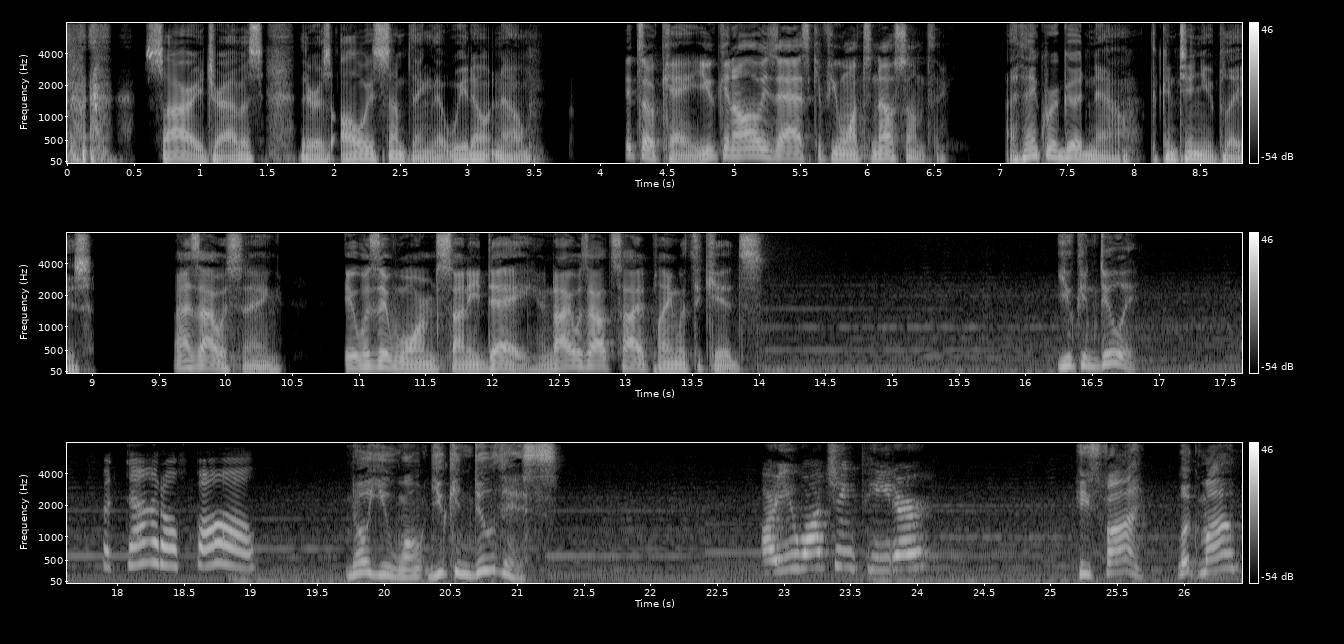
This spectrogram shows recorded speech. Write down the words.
Sorry, Travis. There is always something that we don't know. It's okay. You can always ask if you want to know something. I think we're good now. Continue, please. As I was saying, it was a warm, sunny day, and I was outside playing with the kids. You can do it. But Dad, I'll fall. No, you won't. You can do this. Are you watching Peter? He's fine. Look, Mom.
